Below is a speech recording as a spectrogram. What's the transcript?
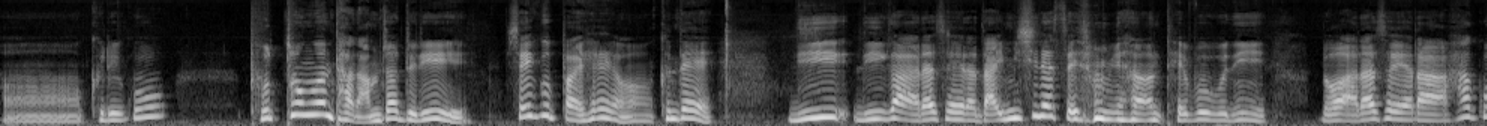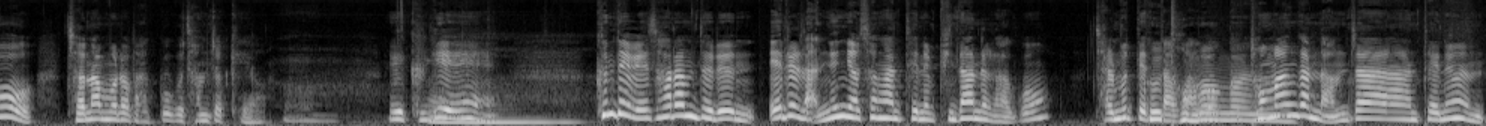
어, 그리고 보통은 다 남자들이 세이 굿바이 해요. 근데 니, 니가 알아서 해라. 나 임신했어. 이러면 대부분이 너 알아서 해라 하고 전화번호 바꾸고 잠적해요. 어. 그게, 어. 근데 왜 사람들은 애를 낳는 여성한테는 비난을 하고 잘못됐다고 그 도망간, 하고 그 도망간 남자한테는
